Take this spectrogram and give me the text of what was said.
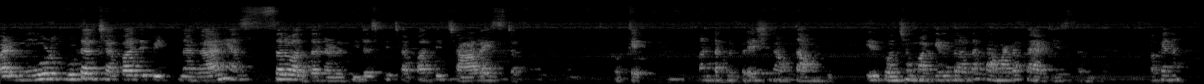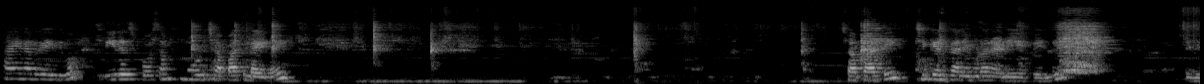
వాడు మూడు పూటలు చపాతీ పెట్టినా కానీ అస్సలు వద్దన్నాడు. ధీరజ్కి చపాతీ చాలా ఇష్టం. ఓకే. వంట ప్రిపరేషన్ అవుతా ఉంది. ఇది కొంచెం మగ్గిన తర్వాత టమాటాస్ యాడ్ చేస్తాం ఓకేనా? ఫైనల్గా ఇదిగో ధీరజ్ కోసం మూడు చపాతీలు అయినాయి. చపాతి చికెన్ కర్రీ కూడా రెడీ అయిపోయింది. ఇది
